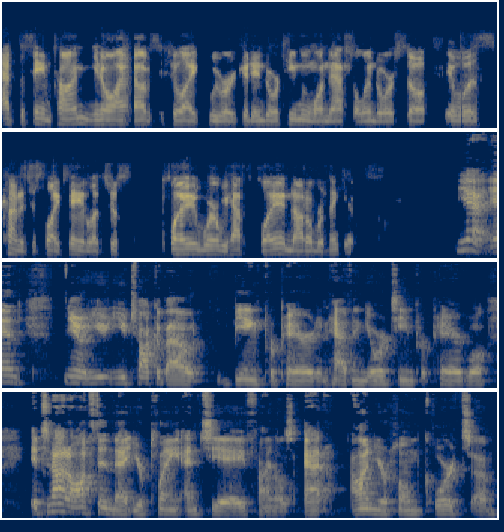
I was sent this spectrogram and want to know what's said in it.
at the same time, you know, I obviously feel like we were a good indoor team. We won national indoors. So it was kind of just like, hey, let's just play where we have to play and not overthink it. Yeah, and you know, you you talk about being prepared and having your team prepared. Well, it's not often that you're playing NCAA finals at on your home courts. Um,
